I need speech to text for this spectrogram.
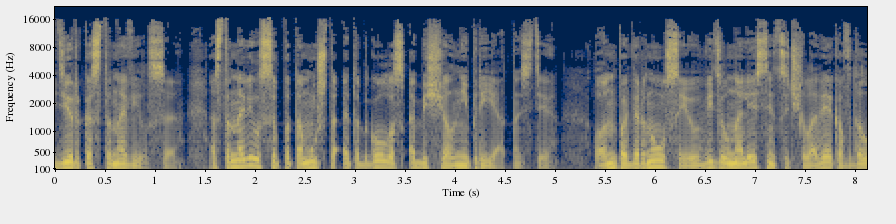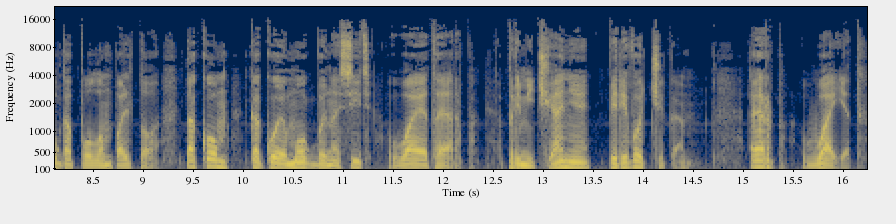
Дирк остановился. Остановился, потому что этот голос обещал неприятности. Он повернулся и увидел на лестнице человека в долгополом пальто, таком, какое мог бы носить Уайет Эрб. Примечание переводчика. Эрб Уайет.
